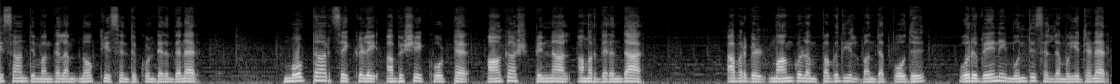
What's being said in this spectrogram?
ஈசாந்திமங்கலம் நோக்கி சென்று கொண்டிருந்தனர். மோட்டார் சைக்கிளை அபிஷேக் ஓட்ட ஆகாஷ் பின்னால் அமர்ந்திருந்தார். அவர்கள் மாங்குளம் பகுதியில் வந்தபோது ஒரு வேனை முந்தி செல்ல முயன்றனர்.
